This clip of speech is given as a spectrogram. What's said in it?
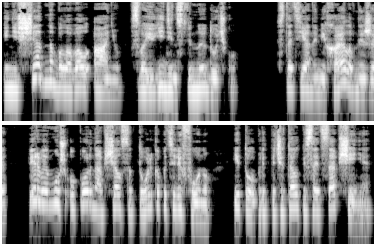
и нещадно баловал Аню, свою единственную дочку. С Татьяной Михайловной же первый муж упорно общался только по телефону, и то предпочитал писать сообщения.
